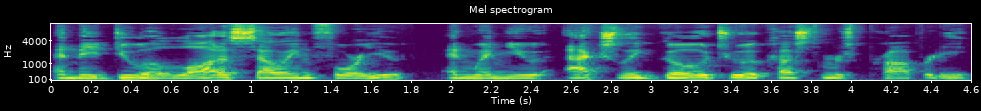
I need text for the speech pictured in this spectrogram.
And they do a lot of selling for you. And when you actually go to a customer's property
